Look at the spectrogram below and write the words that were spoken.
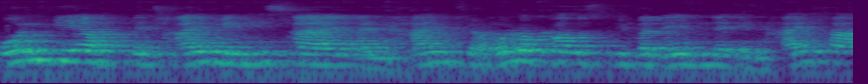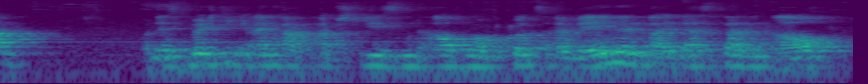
Und wir betreiben in Israel ein Heim für Holocaust-Überlebende in Haifa. Und das möchte ich einfach abschließend auch noch kurz erwähnen, weil das dann auch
